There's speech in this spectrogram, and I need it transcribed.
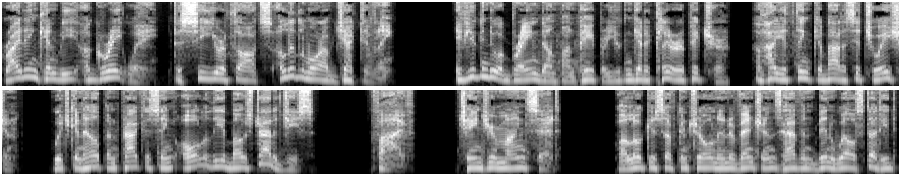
Writing can be a great way to see your thoughts a little more objectively. If you can do a brain dump on paper, you can get a clearer picture of how you think about a situation, which can help in practicing all of the above strategies. 5. Change your mindset. While locus of control interventions haven't been well studied,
